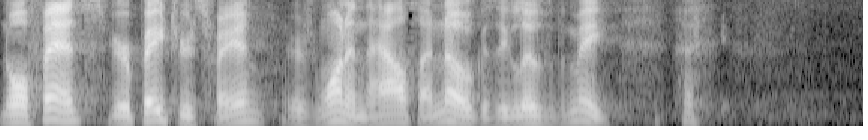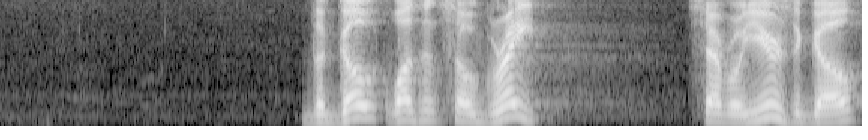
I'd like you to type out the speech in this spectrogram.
No offense, if you're a Patriots fan, there's one in the house I know because he lives with me. The GOAT wasn't so great several years ago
